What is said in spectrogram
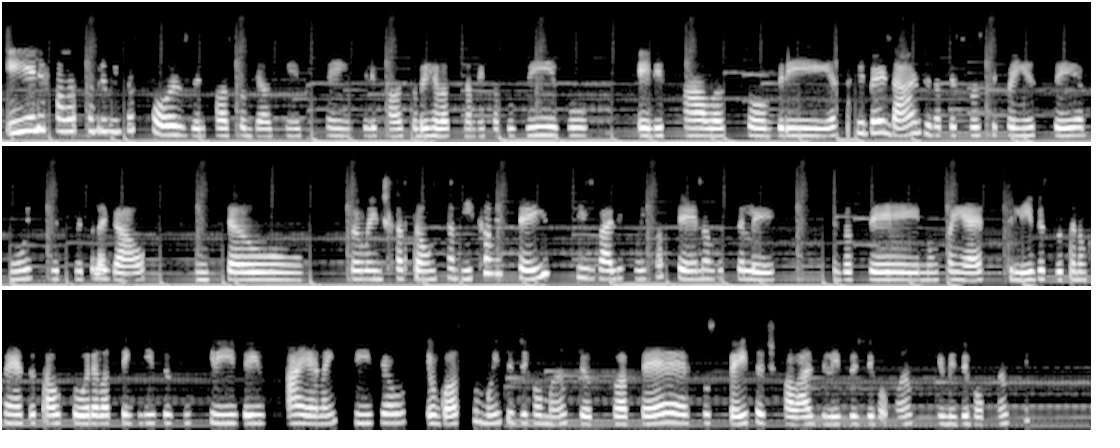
E ele fala sobre muitas coisas. Ele fala sobre autoconhecimento, ele fala sobre relacionamento abusivo, ele fala sobre essa liberdade da pessoa se conhecer. É muito, muito, muito legal. Então, foi uma indicação que a Mika me fez e vale muito a pena você ler. Se você não conhece esse livro, se você não conhece essa autora, ela tem livros incríveis. Ah, ela é incrível. Eu gosto muito de romance, eu sou até suspeita de falar de livros de romance, filme de romance,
